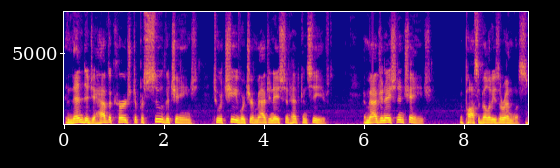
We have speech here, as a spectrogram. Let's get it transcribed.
And then, did you have the courage to pursue the change to achieve what your imagination had conceived? Imagination and change, the possibilities are endless.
